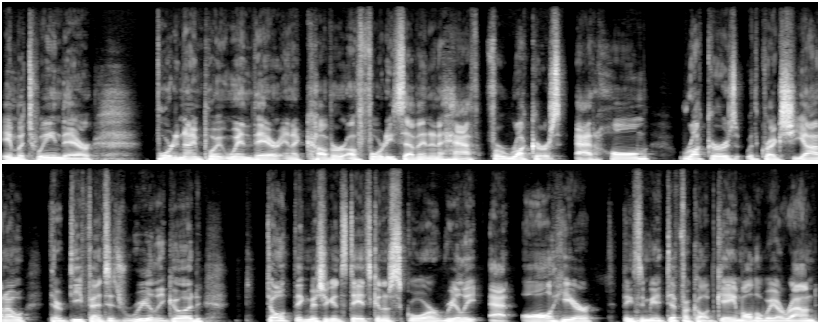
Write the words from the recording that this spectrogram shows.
in between there. 49 point win there and a cover of 47 and a half for Rutgers. At home, Rutgers with Greg Schiano. Their defense is really good. Don't think Michigan State's going to score really at all here think it's going to be a difficult game all the way around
